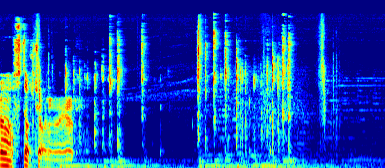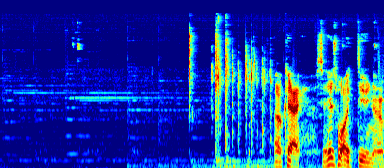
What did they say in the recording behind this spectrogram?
Oh, stop trolling around. Okay, so here's what I do know.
